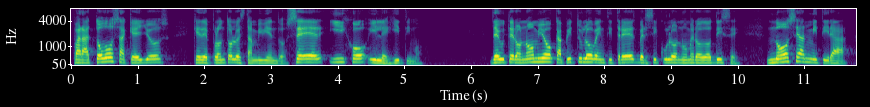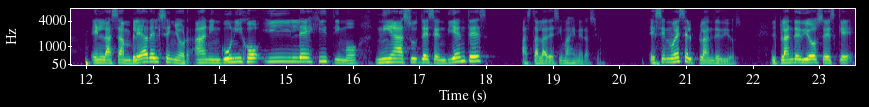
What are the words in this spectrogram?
Para todos aquellos que de pronto lo están viviendo, ser hijo ilegítimo. Deuteronomio capítulo 23, versículo número 2 dice, no se admitirá en la asamblea del Señor a ningún hijo ilegítimo ni a sus descendientes hasta la décima generación. Ese no es el plan de Dios. El plan de Dios es que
